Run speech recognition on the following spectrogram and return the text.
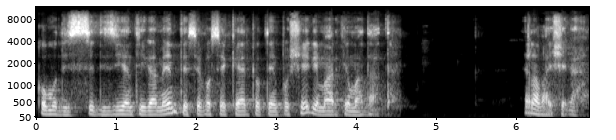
como se dizia antigamente, se você quer que o tempo chegue, marque uma data. Ela vai chegar.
